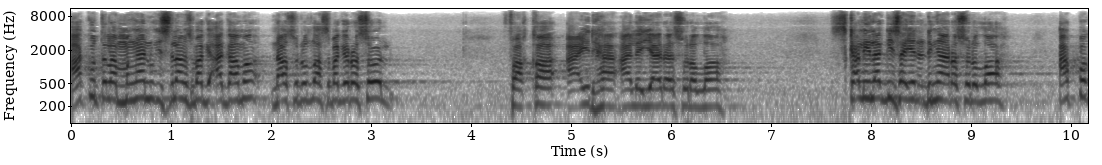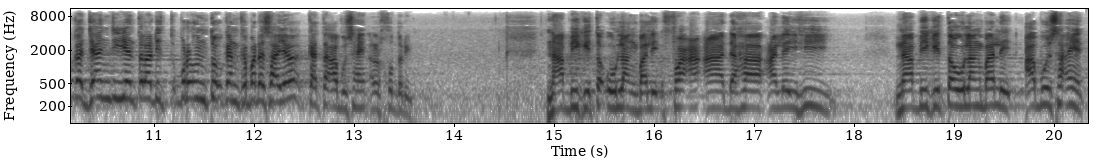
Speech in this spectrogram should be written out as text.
aku telah menganut Islam sebagai agama, Rasulullah sebagai Rasul. Faqa a'idha alayya Rasulullah. Sekali lagi saya nak dengar Rasulullah, apakah janji yang telah diperuntukkan kepada saya? Kata Abu Sa'id Al-Khudri. Nabi kita ulang balik fa'adaha alaihi. Nabi kita ulang balik Abu Sa'id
